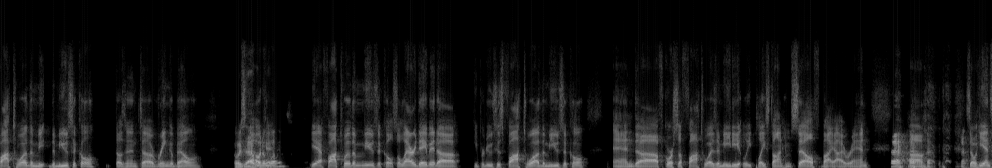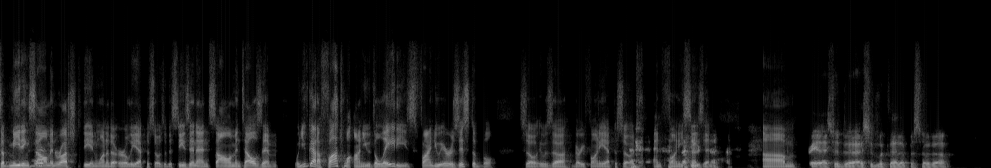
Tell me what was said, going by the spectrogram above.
Fatwa the the musical doesn't uh, ring a bell. Oh, is that what it was? Yeah, Fatwa the musical. So Larry David, uh, he produces Fatwa the musical, and uh, of course, a fatwa is immediately placed on himself by Iran. um, so he ends up meeting Solomon Rushdie in one of the early episodes of the season, and Solomon tells him, "When you've got a fatwa on you, the ladies find you irresistible." So it was a very funny episode and funny season. Um, Great. I should uh, I should look that episode up.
